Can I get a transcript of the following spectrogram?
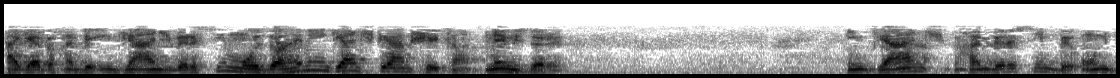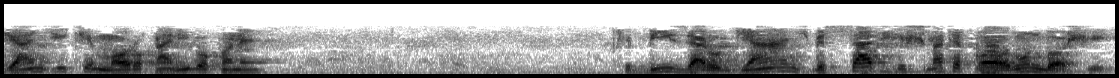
اگر بخوایم به این گنج برسیم مزاحم این گنج که هم شیطان نمی‌ذاره. این گنج می‌خوایم برسیم به اون گنجی که ما رو غنی بکنه. که بی زر و گنج به صد حشمت قارون باشی.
